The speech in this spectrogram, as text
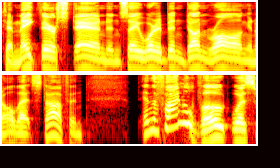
to make their stand and say what had been done wrong and all that stuff, and and the final vote was,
